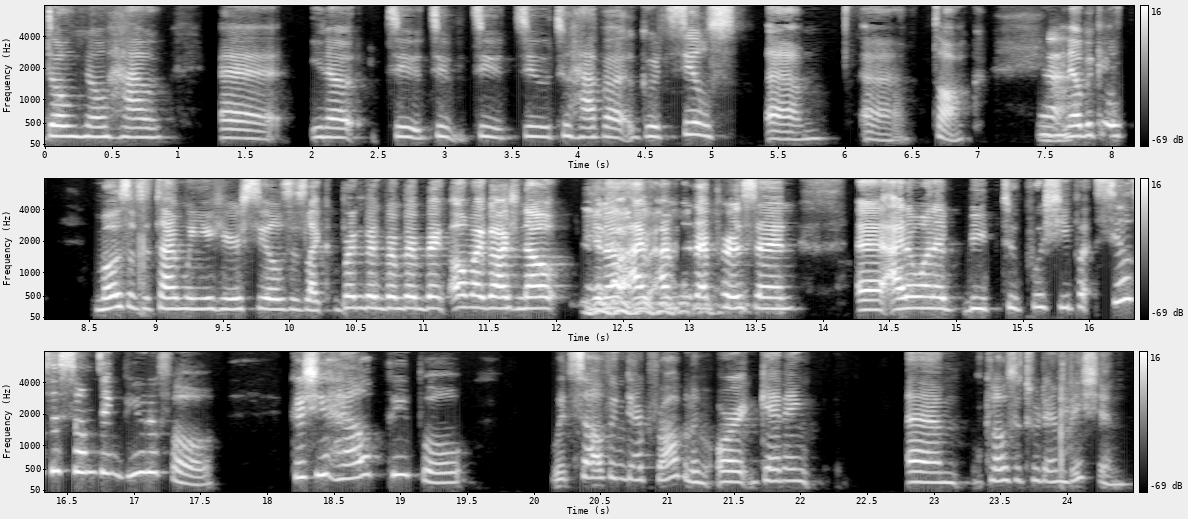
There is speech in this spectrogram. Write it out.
don't know how uh, you know to to to to to have a good sales um, uh, talk. Yeah. you know because most of the time when you hear sales is like bring bring bring bring bring. Oh my gosh no. You know I, i'm not that person. Uh, i don't want to be too pushy but sales is something beautiful because you help people with solving their problem or getting um, closer to their ambition.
